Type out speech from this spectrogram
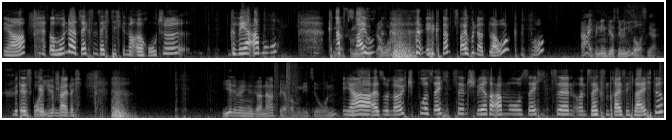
Ja. Äh, 166 genau äh, rote Gewehrammo. Knapp 195 200, blaue. knapp 200 blaue, genau. Ah, ich bin irgendwie aus dem Menü rausgegangen. Mit Escape wahrscheinlich. Jede Menge Granatwerfermunition. Ja, also Leuchtspur 16, schwere Ammo 16 und 36 leichte.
